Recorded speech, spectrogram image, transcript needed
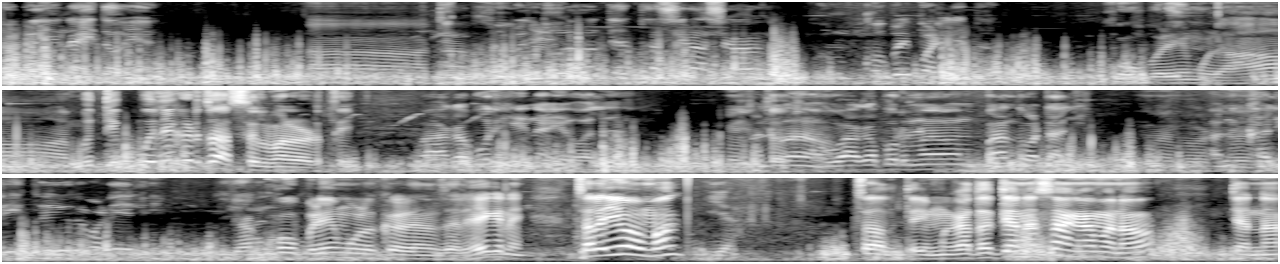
खोबळी नाही जाऊ हां, ते खोबळी खोबळीमुळं ते तसे अशा खोबळी पडले खोबळीमुळं हां. मग ते पलीकडचं असेल मला वाटतंय. वाघापूर हे नाही वालं. वाघापूरनं बांधवाट आली. आणि खाली इथे हिरवाडी आली. या खोबळीमुळं कळणं झालं आहे की नाही? चला येऊ मग. या. चालतंय मग आता त्यांना सांगा म्हणावं. त्यांना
